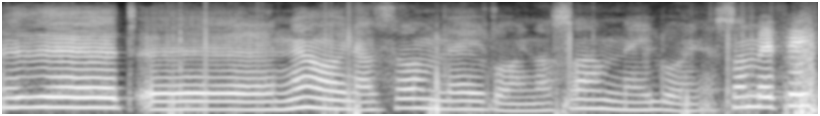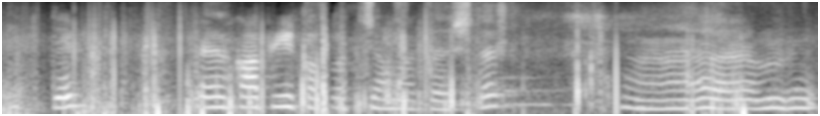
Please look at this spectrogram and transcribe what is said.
Evet. ne oynasam, neyle oynasam, neyle oynasam. Efe gitti. Ben kapıyı kapatacağım arkadaşlar. Eee,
